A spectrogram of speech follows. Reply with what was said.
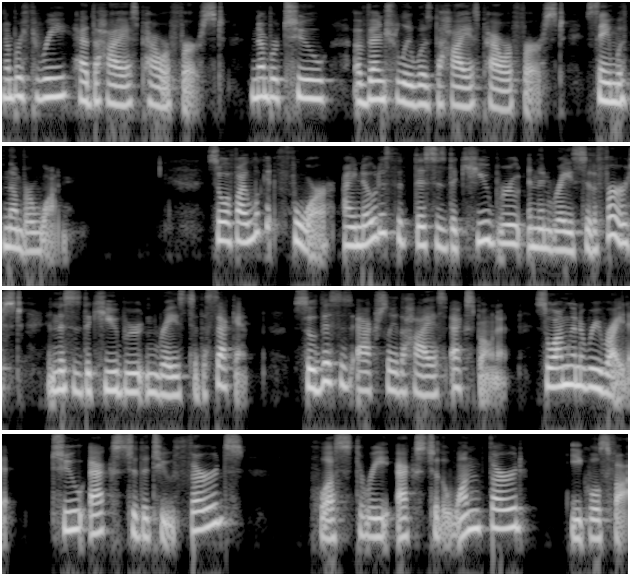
number three had the highest power first. Number two eventually was the highest power first. Same with number one. So if I look at 4, I notice that this is the cube root and then raised to the first, and this is the cube root and raised to the second. So this is actually the highest exponent. So I'm going to rewrite it. 2x to the 2 thirds plus 3x to the 1 third equals 5.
